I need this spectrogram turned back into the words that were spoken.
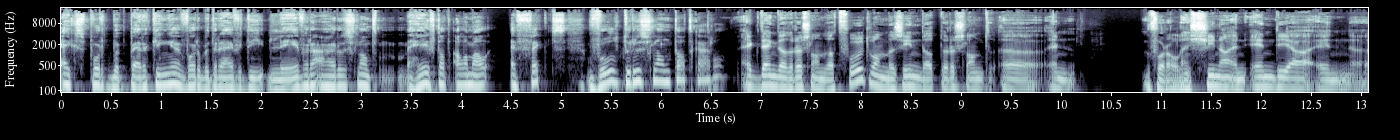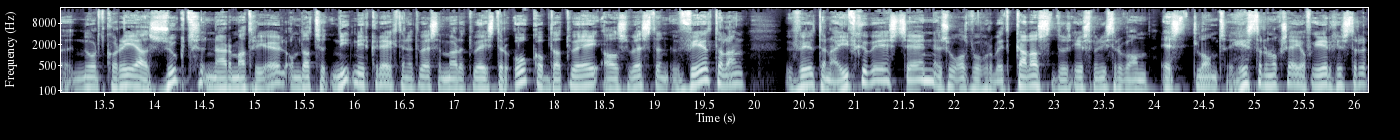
Exportbeperkingen voor bedrijven die leveren aan Rusland. Heeft dat allemaal effect? Voelt Rusland dat, Karel? Ik denk dat Rusland dat voelt, want we zien dat Rusland uh, in vooral in China en India en uh, Noord-Korea zoekt naar materieel, omdat ze het niet meer krijgt in het Westen. Maar het wijst er ook op dat wij als Westen veel te lang veel te naïef geweest zijn. Zoals bijvoorbeeld Kallas, de eerste minister van Estland, gisteren nog zei, of eergisteren.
